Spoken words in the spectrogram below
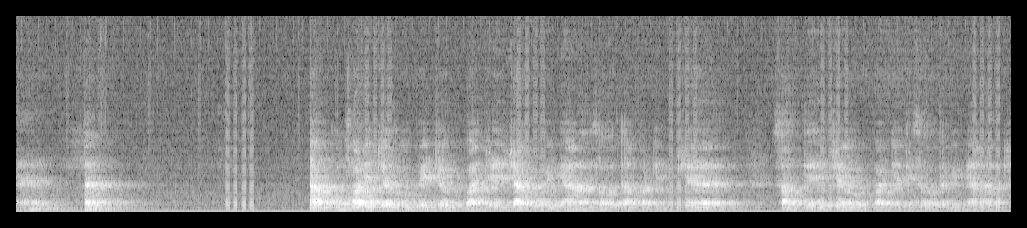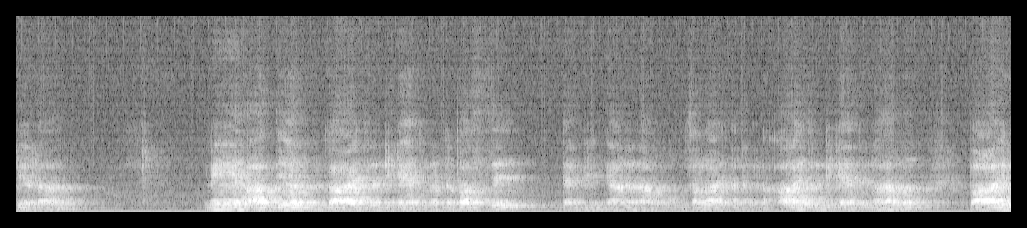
ඈ චක්කු පටිච්ච රූපේච උපපජ්ජේ චක්කු විඥාන සෝත පටිච්ච සත්තේච උපපජ්ජති සෝත විඥාන කියලා. මේ ආධ්‍යාත්මික ආයතන ටික හැදුනට පස්සේ දැන් විඥාන නාම සලආයතන කියලා ආයතන ටික හැදුනාම බාහිර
